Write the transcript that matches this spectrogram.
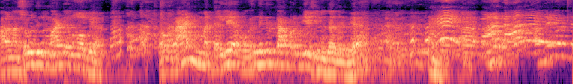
ఆ నా సౌదరి మాట ఏమోబే రాని మా తల్లి ఒక దగ్గర కాపురం చేసింది కదా ఇవి. అన్ని గురించి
